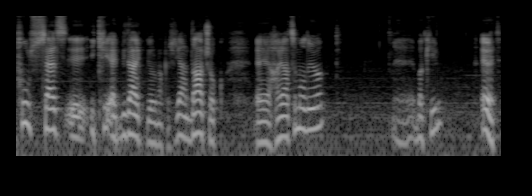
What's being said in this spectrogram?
Pulse Cells 2 e, bir daha ekliyorum arkadaşlar. Yani daha çok e, hayatım oluyor. E, bakayım. Evet.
